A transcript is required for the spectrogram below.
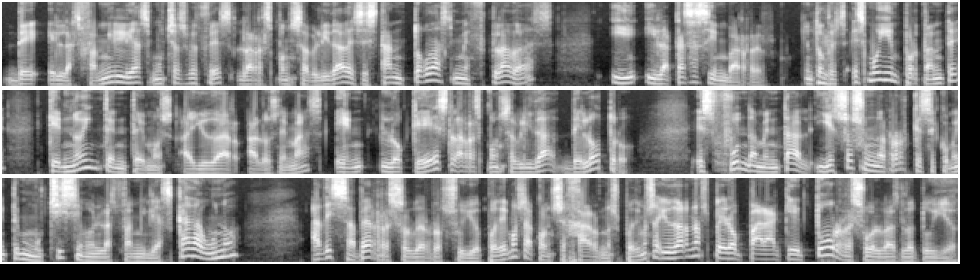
de en las familias muchas veces las responsabilidades están todas mezcladas y, y la casa sin barrer. Entonces, es muy importante que no intentemos ayudar a los demás en lo que es la responsabilidad del otro. Es fundamental y eso es un error que se comete muchísimo en las familias. Cada uno ha de saber resolver lo suyo. Podemos aconsejarnos, podemos ayudarnos, pero para que tú resuelvas lo tuyo.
